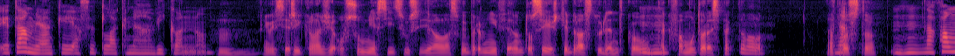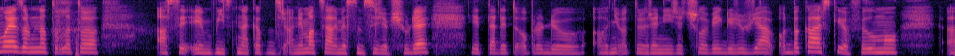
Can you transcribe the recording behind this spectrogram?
je tam nějaký asi tlak na výkon. No. Hmm. Když jsi říkala, že 8 měsíců si dělala svůj první film, to si ještě byla studentkou, mm-hmm. tak FAMu to respektovalo? Naprosto. Na, mm-hmm. na FAMu je zrovna tohleto asi i víc na katedře animace, ale myslím si, že všude je tady to opravdu hodně otevřený, že člověk, když už dělá od bakalářského filmu, uh,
